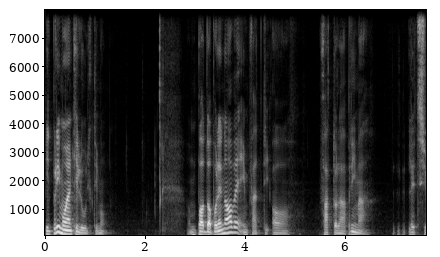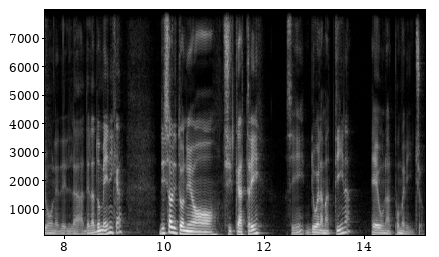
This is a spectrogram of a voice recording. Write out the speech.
Il primo e anche l'ultimo. Un po' dopo le nove, infatti, ho fatto la prima lezione della, della domenica. Di solito ne ho circa tre sì, due la mattina e una al pomeriggio.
